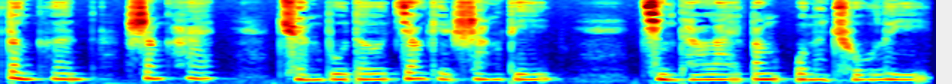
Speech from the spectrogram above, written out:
愤恨、伤害，全部都交给上帝，请他来帮我们处理。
